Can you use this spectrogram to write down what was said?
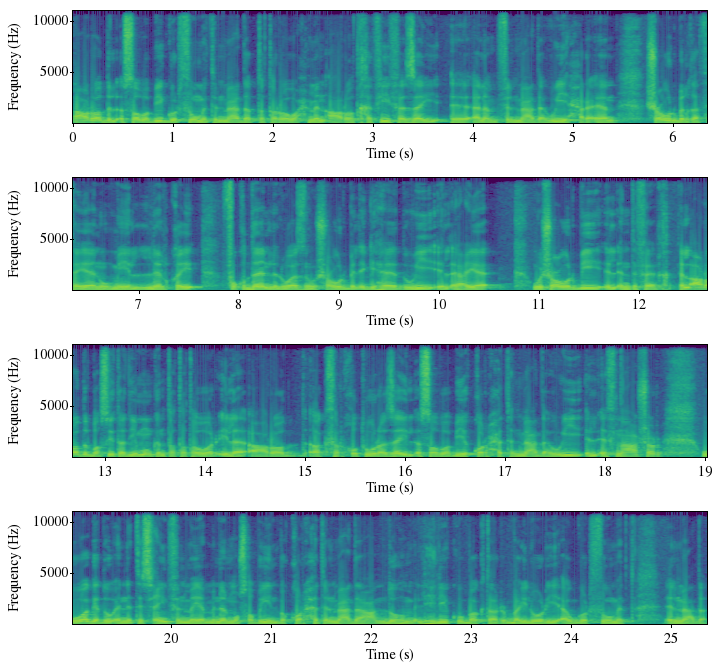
أعراض الإصابة بجرثومة المعدة بتتراوح من أعراض خفيفة زي ألم في المعدة وحرقان شعور بالغثيان وميل للقيء فقدان للوزن وشعور بالإجهاد والإعياء وشعور بالانتفاخ. الأعراض البسيطة دي ممكن تتطور إلى أعراض أكثر خطورة زي الإصابة بقرحة المعدة والإثنى عشر ووجدوا أن 90% من المصابين بقرحة المعدة عندهم ال Helicobacter pylori أو جرثومة المعدة.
